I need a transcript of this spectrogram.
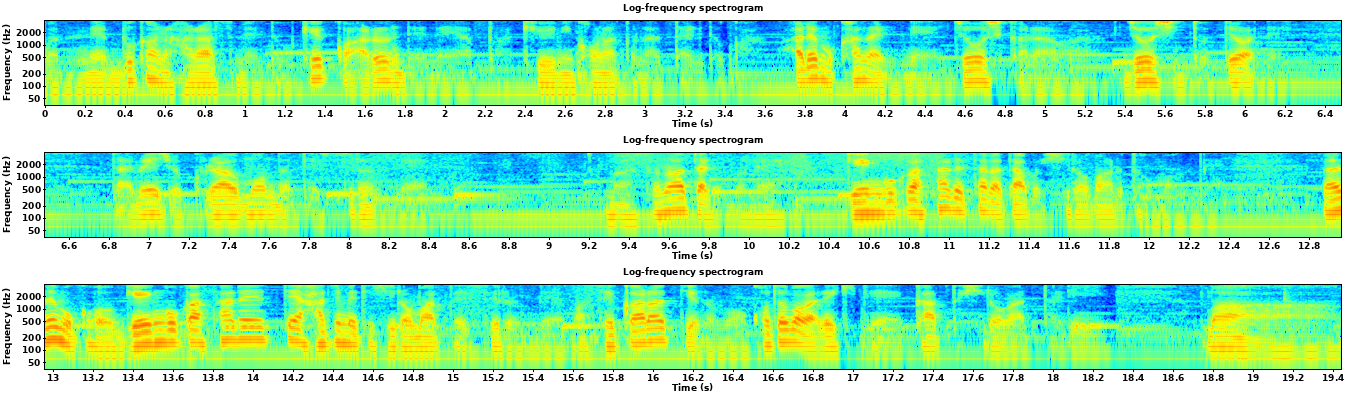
葉でね部下のハラスメントも結構あるんでねやっぱ急に来なくなったりとか。あれもかなりね上司からは上司にとってはねダメージを食らうもんだったりするんで。まあその辺りもね言語化されたら多分広まると思うんで。でもこう言語化されて初めて広まったりするんで、まあ、セクハラっていうのも言葉ができてガッと広がったりまあ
